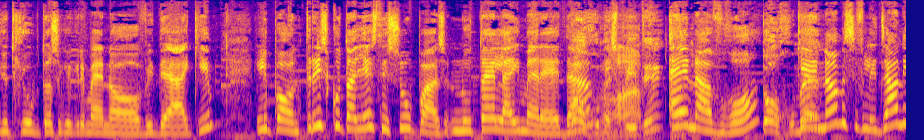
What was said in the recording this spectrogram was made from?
YouTube το συγκεκριμένο βιντεάκι. Λοιπόν, τρεις κουταλιές της σούπας νουτέλα ή μερέντα. Το έχουμε σπίτι. Ένα αυγό. Το έχουμε. Και 1,5 φλιτζάνι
